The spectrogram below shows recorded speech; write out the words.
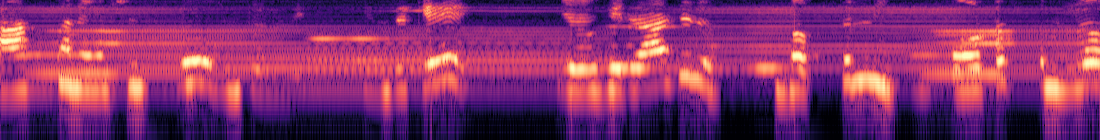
ఆత్మ నివసిస్తూ ఉంటుంది. ఇందుకే యోగిరాజులు భక్తుల్ని కోటస్థంలో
